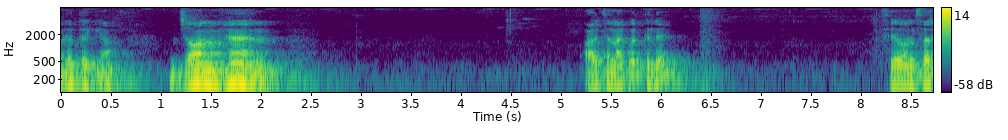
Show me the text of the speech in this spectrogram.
गणितज्ञ जन भैन आलोचना करते से अनुसार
